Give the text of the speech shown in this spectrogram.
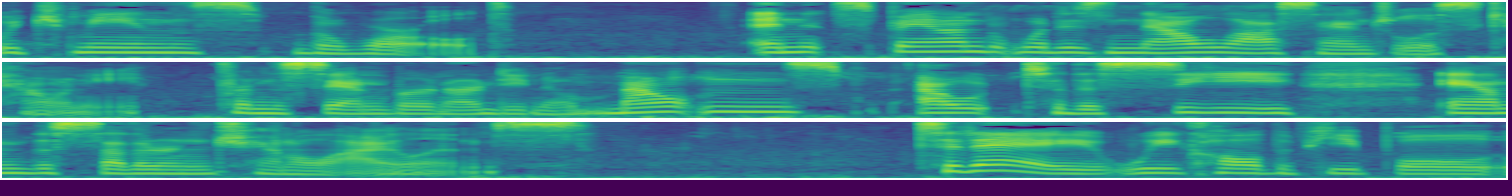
which means the world. and it spanned what is now Los Angeles County, from the San Bernardino Mountains out to the sea and the southern Channel Islands. Today, we call the people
